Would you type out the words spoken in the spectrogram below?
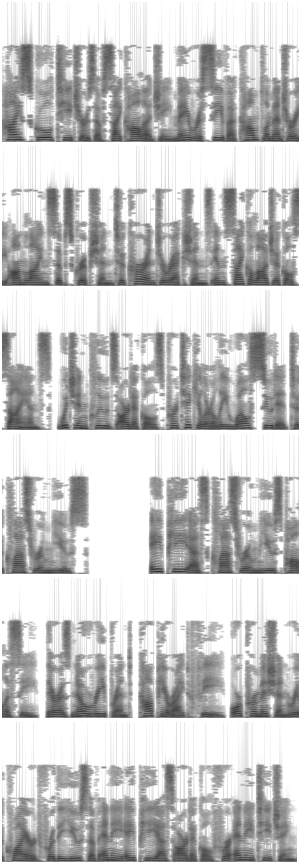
High school teachers of psychology may receive a complimentary online subscription to Current Directions in Psychological Science, which includes articles particularly well suited to classroom use. APS classroom use policy, there is no reprint, copyright fee, or permission required for the use of any APS article for any teaching,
